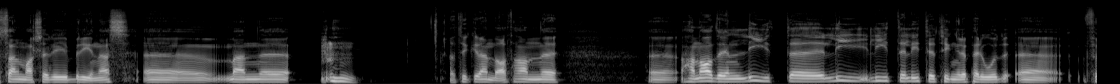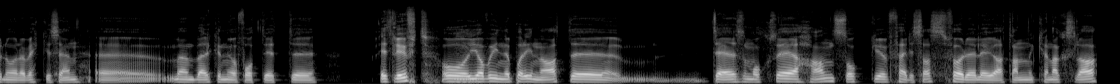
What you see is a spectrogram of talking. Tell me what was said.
SHL-matcher i Brynäs, men jag tycker ändå att han han hade en lite, li, lite, lite tyngre period för några veckor sedan, men verkar nu ha fått ett, ett lyft. Och Mm. jag var inne på det innan att eh, det som också är hans och eh, Färjestads fördel är ju att han kan axla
